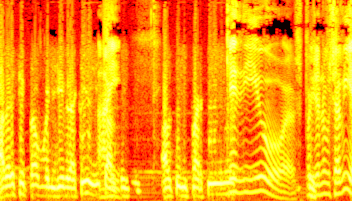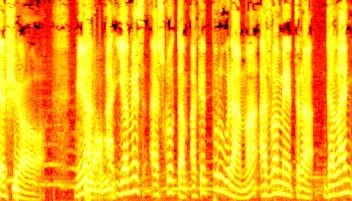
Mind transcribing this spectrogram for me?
a veure si trobo el llibre aquí, que Ai. el tinc, el tinc per aquí. Què dius? Però jo no ho sabia, això. Mira, Sí, i a més, escolta'm, aquest programa es va emetre de l'any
